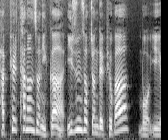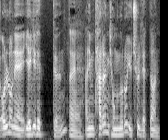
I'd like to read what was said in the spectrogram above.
자, 자필 탄원서니까 이준석 전 대표가 뭐 이 언론에 얘기를 했든 네. 아니면 다른 경로로 유출됐던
